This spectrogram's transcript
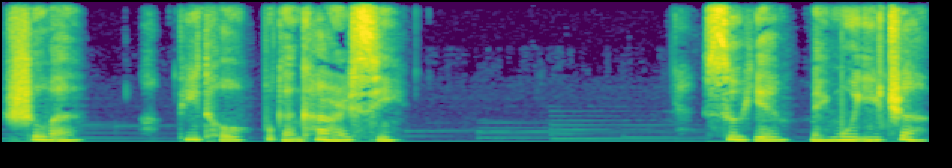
说完，低头不敢看儿媳。素颜眉目一转。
